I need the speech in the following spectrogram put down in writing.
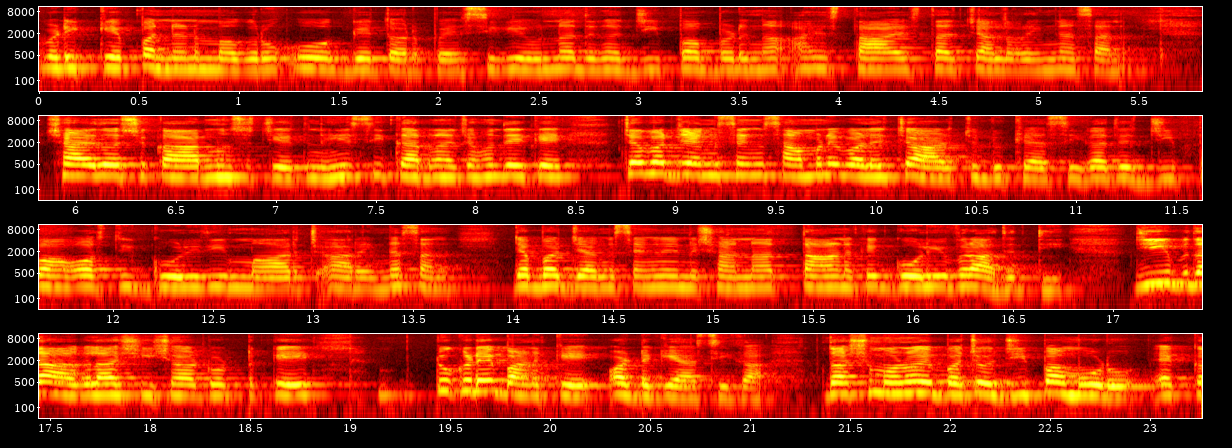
ਵੜਿੱਕੇ ਭੰਨਣ ਮਗਰੋਂ ਉਹ ਅੱਗੇ ਤੁਰ ਪਏ ਸੀਗੇ। ਉਹਨਾਂ ਦੀਆਂ ਜੀਪਾਂ ਬੜੀਆਂ ਆਹਿਸਤਾ ਆਹਿਸਤਾ ਚੱਲ ਰਹੀਆਂ ਸਨ। ਸ਼ਾਇਦ ਉਹ ਸ਼ਿਕਾਰ ਨੂੰ ਸੁਚੇਤ ਨਹੀਂ ਸੀ ਕਰਨਾ ਚਾਹੁੰਦੇ ਕਿ ਜਬਰਜੰਗ ਸਿੰਘ ਸਾਹਮਣੇ ਵਾਲੇ ਝਾੜ 'ਚ ਲੁਕਿਆ ਸੀਗਾ ਤੇ ਜੀਪਾਂ ਉਸ ਦੀ ਗੋਲੀ ਦੀ ਮਾਰ 'ਚ ਆ ਰਹੀਆਂ ਸਨ। ਜਬਰਜੰਗ ਸਿੰਘ ਨੇ ਨਿਸ਼ਾਨਾ ਤਾਣ ਕੇ ਗੋਲੀ ਵਰਾ ਦਿੱਤੀ। ਜੀਪ ਦਾ ਅਗਲਾ ਸ਼ੀਸ਼ਾ ਟੁੱਟ ਕੇ, ਟੁਕੜੇ ਬਣ ਕੇ ਉੱਡ ਗਿਆ ਸੀਗਾ। ਦੁਸ਼ਮਣੋ ਇਹ ਬਚੋ, ਜੀਪਾਂ ਮੋੜੋ। ਇੱਕ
